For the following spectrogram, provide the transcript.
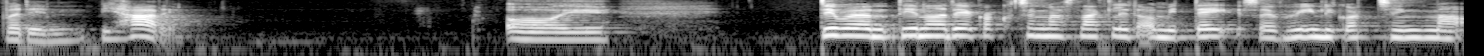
hvordan vi har det. Og øh, det, var, det er noget af det, jeg godt kunne tænke mig at snakke lidt om i dag, så jeg kunne egentlig godt tænke mig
